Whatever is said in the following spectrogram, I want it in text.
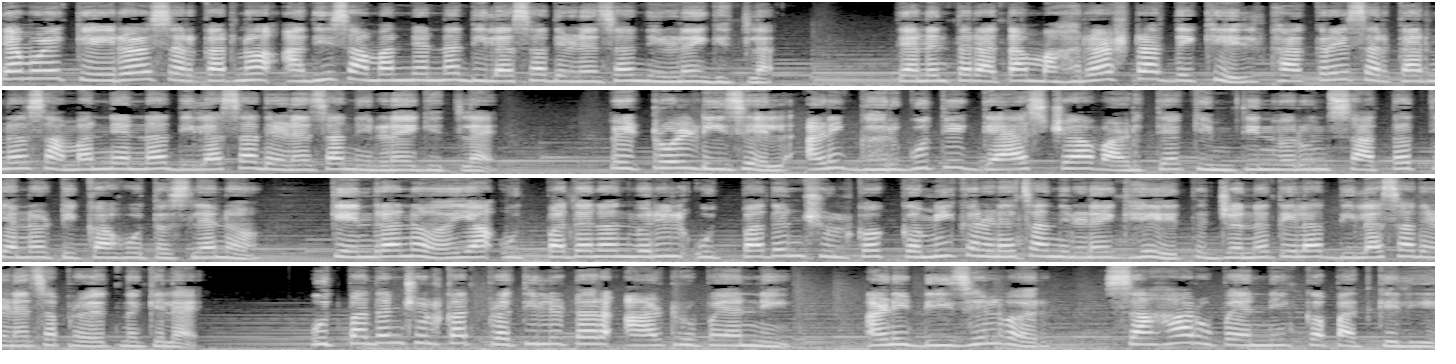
त्यामुळे केरळ सरकारनं आधी सामान्यांना दिलासा देण्याचा निर्णय घेतला. त्यानंतर आता महाराष्ट्रात देखील ठाकरे सरकारनं सामान्यांना दिलासा देण्याचा निर्णय घेतलाय. पेट्रोल डिझेल आणि घरगुती गॅसच्या वाढत्या किमतींवरून सातत्यानं टीका होत असल्यानं केंद्रानं या उत्पादनांवरील उत्पादन शुल्क कमी करण्याचा निर्णय घेत जनतेला दिलासा देण्याचा प्रयत्न केलाय. उत्पादन शुल्कात प्रति लिटर आठ रुपयांनी आणि डिझेलवर सहा रुपयांनी कपात केलीय.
